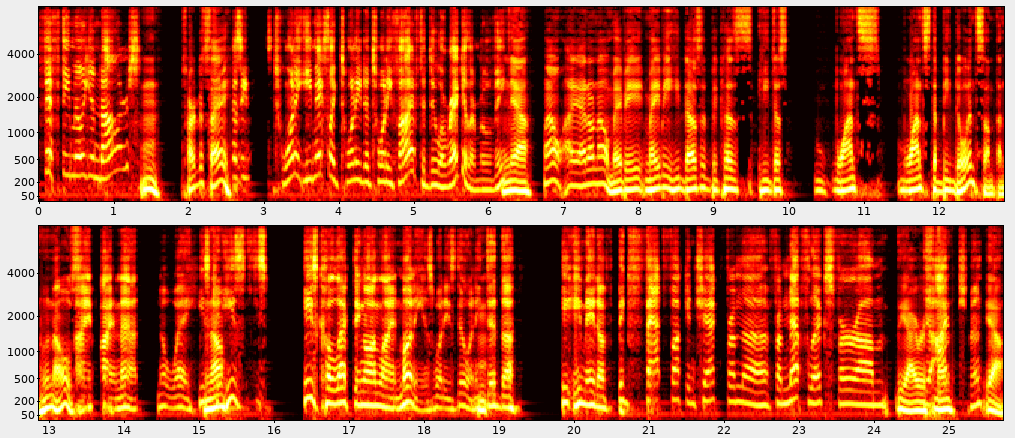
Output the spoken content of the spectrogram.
Fifty million dollars? It's hard to say. Because he twenty, he makes like twenty to twenty-five to do a regular movie. Yeah. Well, I, I don't know. Maybe maybe he does it because he just wants wants to be doing something. Who knows? I ain't buying that. No way. He's No? he's he's he's collecting online money is what he's doing. He Mm. did the he, he made a big fat fucking check from the from Netflix for um the the Irishman. Irishman. yeah.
